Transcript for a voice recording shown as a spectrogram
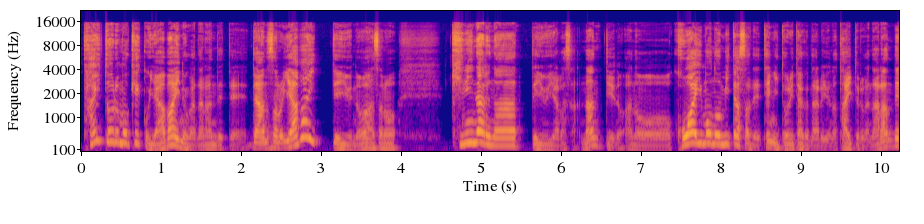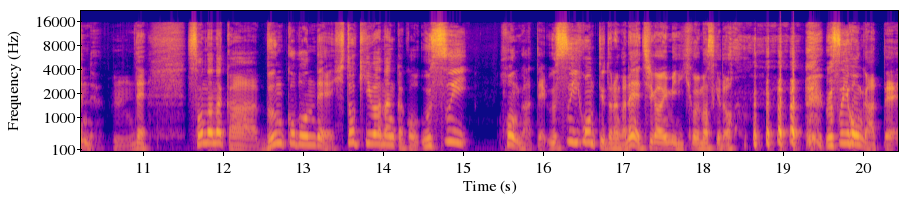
タイトルも結構やばいのが並んでて。であのそのやばいっていうのはその気になるなーっていうやばさ。なんていうの？あの怖いもの見たさで手に取りたくなるようなタイトルが並んでんのよ。うん、でそんな中文庫本でひときわなんかこう薄い本があって。薄い本っていうとなんかね違う意味に聞こえますけど。薄い本があって。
